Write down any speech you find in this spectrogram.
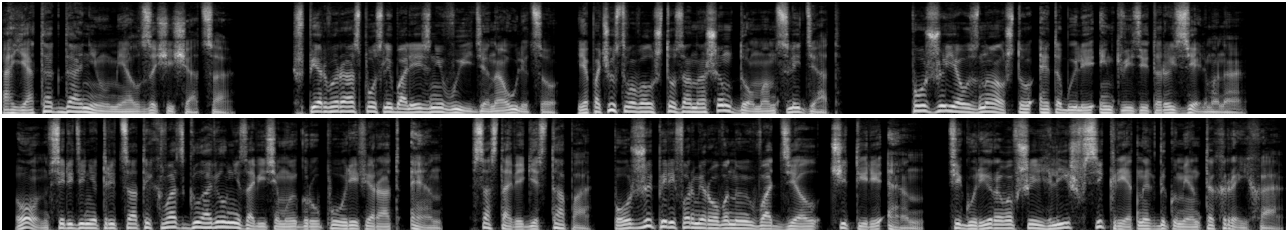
а я тогда не умел защищаться. В первый раз после болезни, выйдя на улицу, я почувствовал, что за нашим домом следят. Позже я узнал, что это были инквизиторы Зельмана. Он в середине 30-х возглавил независимую группу «Реферат Н» в составе гестапо, позже переформированную в отдел 4Н, фигурировавший лишь в секретных документах Рейха.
